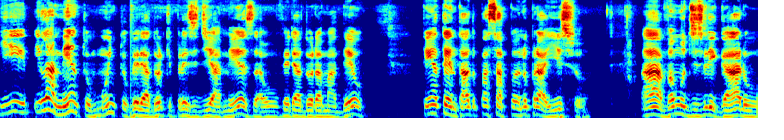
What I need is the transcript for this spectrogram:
E, e, lamento muito o vereador que presidia a mesa, o vereador Amadeu, tenha tentado passar pano para isso. Ah, vamos desligar o,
